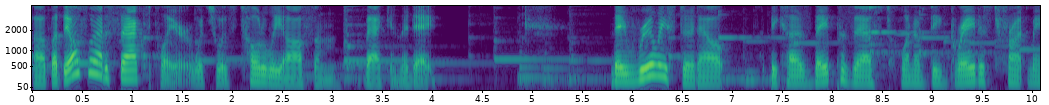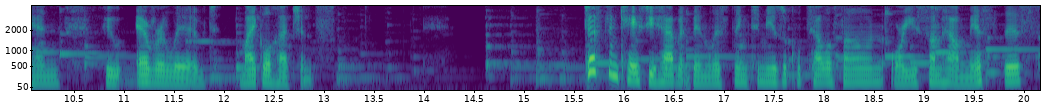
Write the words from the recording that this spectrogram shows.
Uh, but they also had a sax player, which was totally awesome back in the day. They really stood out because they possessed one of the greatest frontmen who ever lived, Michael Hutchence. Just in case you haven't been listening to Musical Telephone or you somehow missed this,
